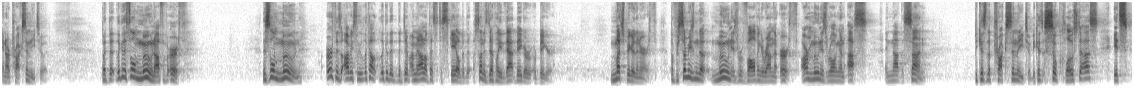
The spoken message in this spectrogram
and our proximity to it. But the, look at this little moon off of Earth. This little moon, Earth is obviously, look how, look at the, the I mean, I don't know if that's to scale, but the sun is definitely that big or, or bigger. Much bigger than Earth. But for some reason, the moon is revolving around the Earth. Our moon is revolving on us and not the sun because of the proximity to it. Because it's so close to us, it's,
